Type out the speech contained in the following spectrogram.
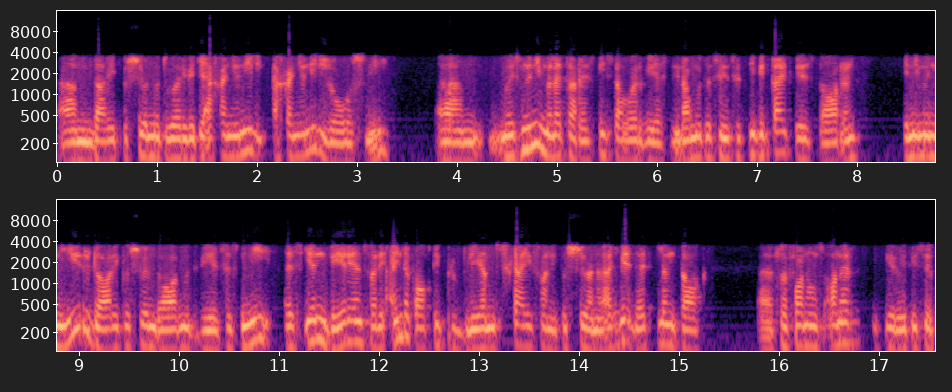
ehm um, dat die persoon moet hoor, weet jy, ek gaan jou nie ek gaan jou nie los nie. Ehm um, mens moet nie militaristies daaroor wees nie. Daar moet 'n sensitiwiteit wees daarin. En die manier hoe daardie persoon daar moet wees is nie is een weer eens wat die eintlik al die probleem skei van die persoon. Ek weet dit klink dalk uh, vir van ons ander teoretiese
